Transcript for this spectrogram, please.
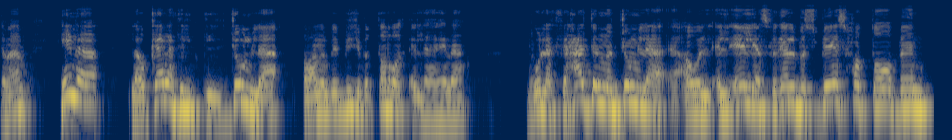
تمام؟ هنا لو كانت الجملة طبعا بيجي بتطرق لها هنا بقول لك في حالة إنه الجملة أو ال alias في قلب space حطه بين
